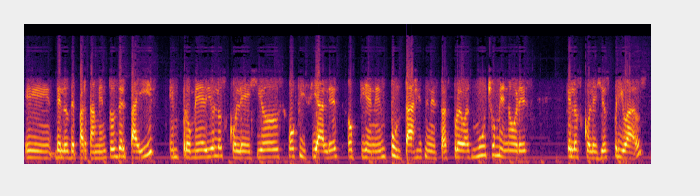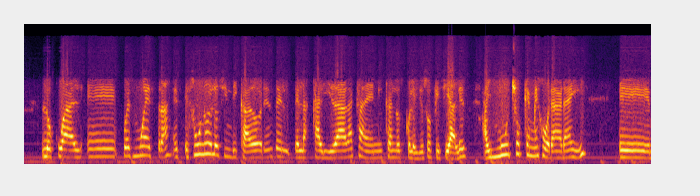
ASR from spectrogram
eh, de los departamentos del país, en promedio los colegios oficiales obtienen puntajes en estas pruebas mucho menores que los colegios privados, lo cual eh, pues muestra, es, uno de los indicadores de, la calidad académica en los colegios oficiales. Hay mucho que mejorar ahí. Eh,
